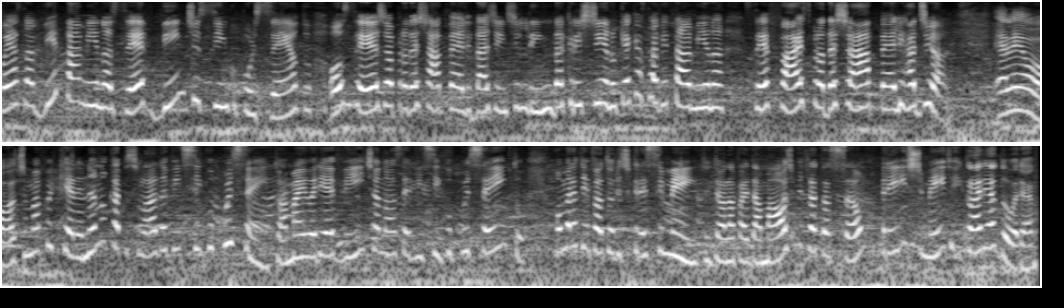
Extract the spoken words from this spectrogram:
foi essa vitamina C, 25%, ou seja, para deixar a pele da gente linda. Cristina, o que, é que essa vitamina C faz para deixar a pele radiante? ela é ótima porque ela é nanocapsulada 25%. A maioria é 20%, a nossa é 25%. Como ela tem fatores de crescimento, então ela vai dar uma ótima hidratação, preenchimento e clareadora.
